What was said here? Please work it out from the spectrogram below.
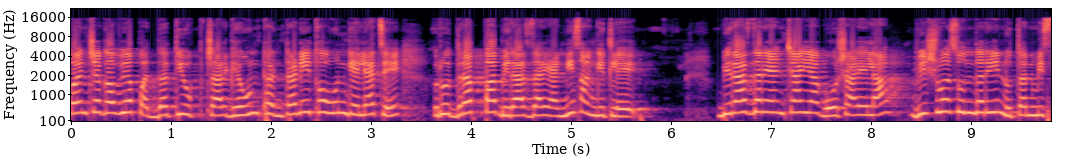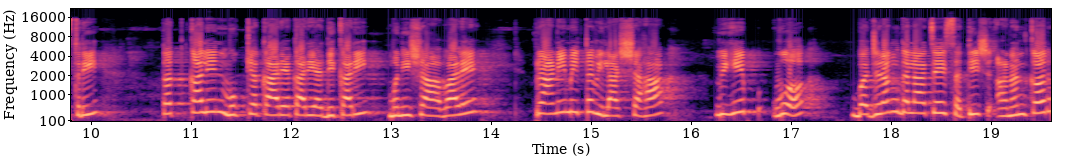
पंचगव्य पद्धती उपचार घेऊन ठणठणीत होऊन गेल्याचे रुद्रप्पा बिराजदार यांनी सांगितले. बिराजदार यांच्या या गोशाळेला विश्वसुंदरी नूतन मिस्त्री तत्कालीन मुख्य कार्यकारी अधिकारी मनीषा आवाळे प्राणीमित्र विलास शहा विहिप व बजरंग दलाचे सतीश आनंदकर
